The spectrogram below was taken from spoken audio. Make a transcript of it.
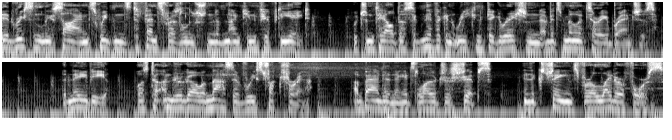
had recently signed Sweden's Defense Resolution of 1958, which entailed a significant reconfiguration of its military branches. The Navy was to undergo a massive restructuring, abandoning its larger ships in exchange for a lighter force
